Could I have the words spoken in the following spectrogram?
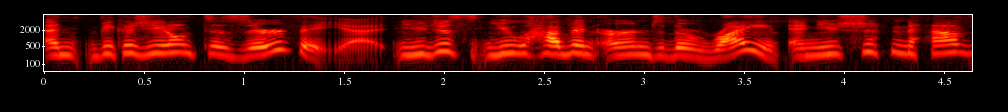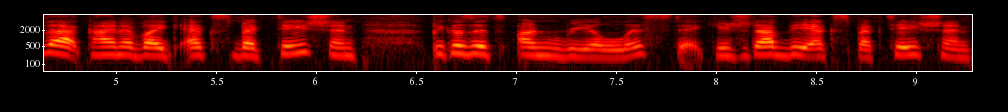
and because you don't deserve it yet you just you haven't earned the right and you shouldn't have that kind of like expectation because it's unrealistic you should have the expectation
